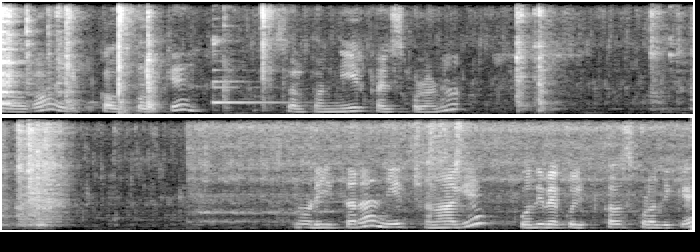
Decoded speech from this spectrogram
ಇವಾಗ ಹಿಟ್ಟು ಕಲ್ಸ್ಕೊಳ್ಳೋಕ್ಕೆ ಸ್ವಲ್ಪ ನೀರು ಕಾಯಿಸ್ಕೊಳ್ಳೋಣ. ನೋಡಿ, ಈ ಥರ ನೀರು ಚೆನ್ನಾಗಿ ಕುದಿಬೇಕು ಹಿಟ್ಟು ಕಲಿಸ್ಕೊಳ್ಳೋದಕ್ಕೆ.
